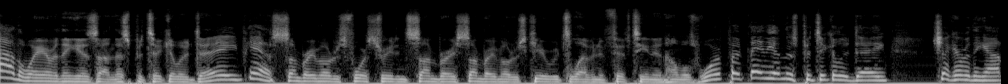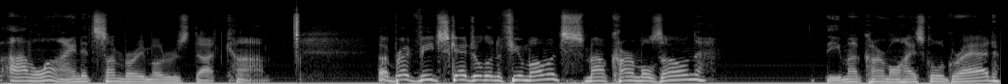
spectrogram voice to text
Ah, the way everything is on this particular day, yes, Sunbury Motors 4th Street in Sunbury, Sunbury Motors Kia routes 11 and 15 in Hummel's Wharf. But maybe on this particular day, check everything out online at sunburymotors.com. Uh, Brett Veach scheduled in a few moments. Mount Carmel Zone. the Mount Carmel High School grad,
